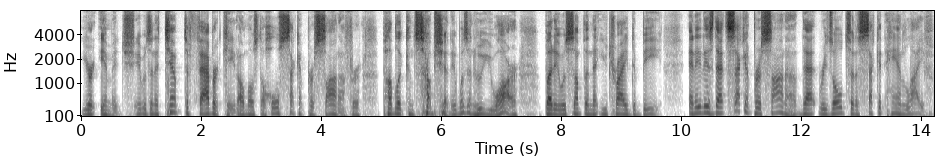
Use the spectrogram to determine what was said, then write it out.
your image. It was an attempt to fabricate almost a whole second persona for public consumption. It wasn't who you are, but it was something that you tried to be. And it is that second persona that results in a second-hand life.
